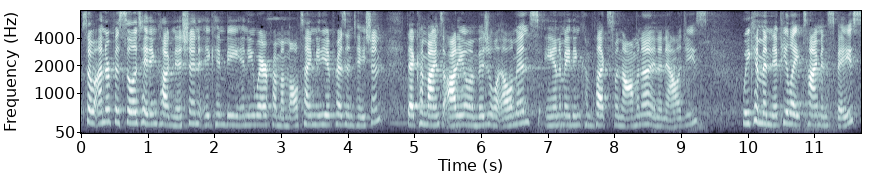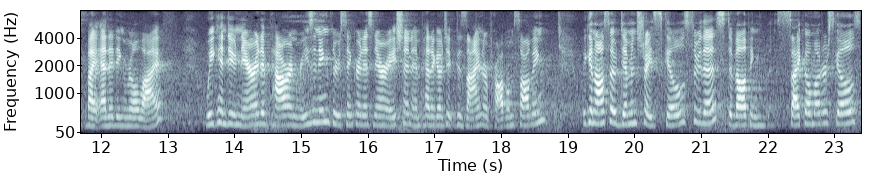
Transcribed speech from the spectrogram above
So under facilitating cognition, it can be anywhere from a multimedia presentation that combines audio and visual elements, animating complex phenomena and analogies. We can manipulate time and space by editing real life. We can do narrative power and reasoning through synchronous narration and pedagogic design or problem solving. We can also demonstrate skills through this, developing psychomotor skills,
